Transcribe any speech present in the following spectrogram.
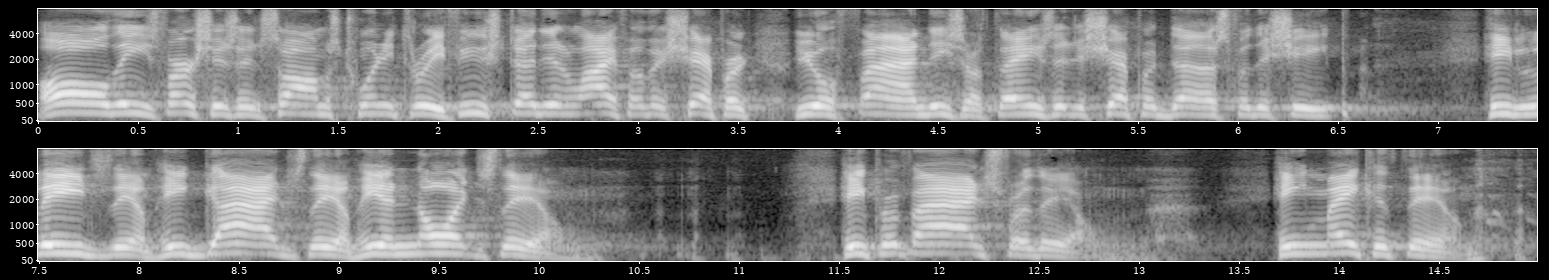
All these verses in Psalms 23, if you study the life of a shepherd, you'll find these are things that the shepherd does for the sheep. He leads them, He guides them, He anoints them, He provides for them, He maketh them.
